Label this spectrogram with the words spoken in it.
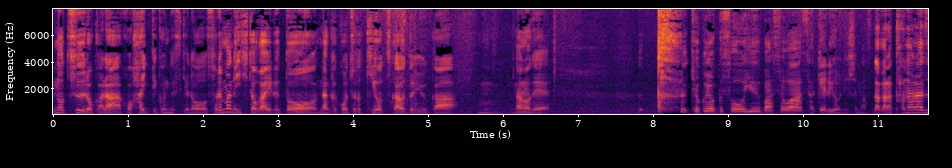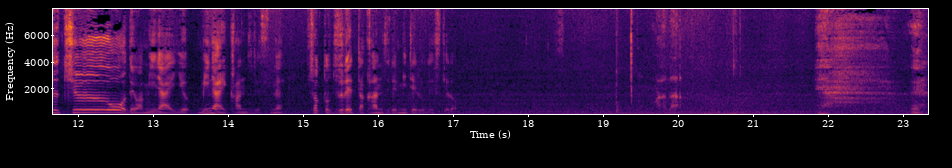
の通路からこう入っていくんですけど、それまでに人がいると、なんかこうちょっと気を使うというか、うん。なので、極力そういう場所は避けるようにしてます。だから必ず中央では見ないよ、見ない感じですね。ちょっとずれた感じで見てるんですけど。まああ。いやね。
